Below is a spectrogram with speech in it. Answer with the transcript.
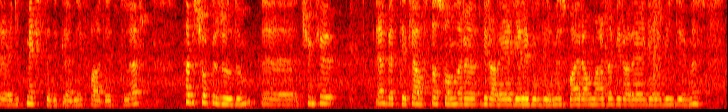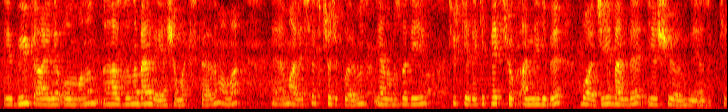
e, gitmek istediklerini ifade ettiler. Tabii çok üzüldüm. E, çünkü elbette ki hafta sonları bir araya gelebildiğimiz, bayramlarda bir araya gelebildiğimiz e, büyük aile olmanın hazzını ben de yaşamak isterdim ama maalesef çocuklarımız yanımızda değil. Türkiye'deki pek çok anne gibi bu acıyı ben de yaşıyorum ne yazık ki.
